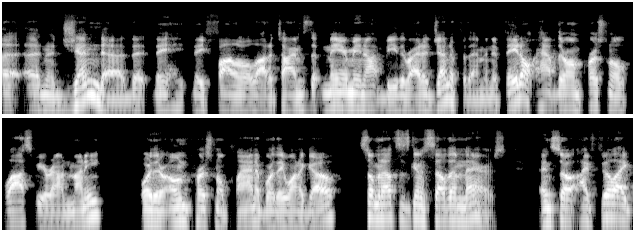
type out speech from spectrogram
a, an agenda that they they follow a lot of times that may or may not be the right agenda for them. And if they don't have their own personal philosophy around money or their own personal plan of where they want to go, someone else is going to sell them theirs. And so I feel like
